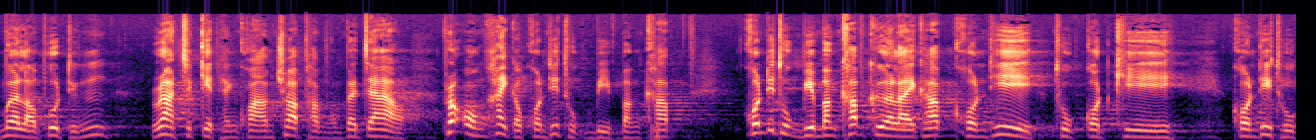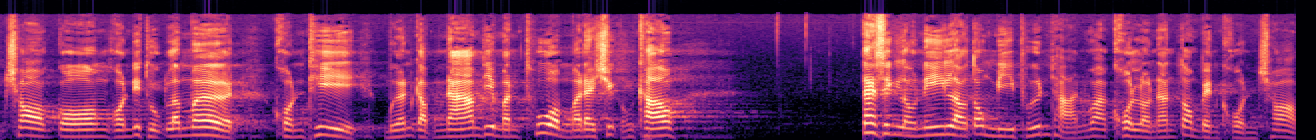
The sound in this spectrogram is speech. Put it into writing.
เมื่อเราพูดถึงราชกิจแห่งความชอบธรรมของพระเจ้า พระองค์ให้กับคนที่ถูกบีบบังคับ คนที่ถูกบีบบังคับคืออะไรครับ คนที่ถูกกดขี่คนที่ถูกช่อโกง คนที่ถูกละเมิด คนที่เหมือนกับน้ำที่มันท่วมมาในชีวิตของเขา แต่สิ่งเหล่านี้เราต้องมีพื้นฐานว่าคนเหล่านั้นต้องเป็นคนชอบ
